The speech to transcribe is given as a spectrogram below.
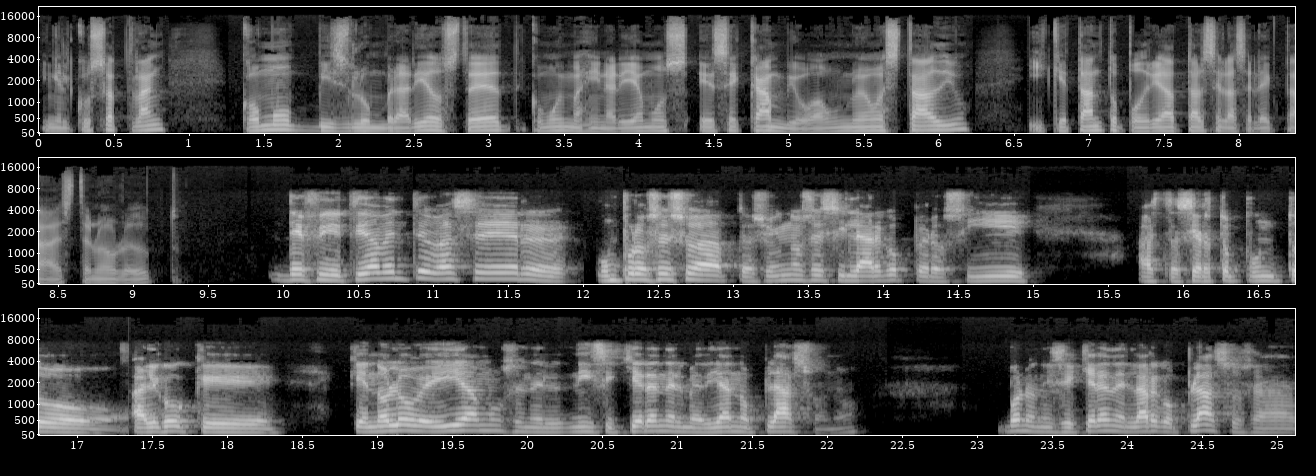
en el Cuscatlán. ¿Cómo vislumbraría usted, cómo imaginaríamos ese cambio a un nuevo estadio y qué tanto podría adaptarse la selecta a este nuevo reducto? Definitivamente va a ser un proceso de adaptación, no sé si largo, pero sí hasta cierto punto algo que, no lo veíamos en el, ni siquiera en el mediano plazo, ¿no? Bueno, ni siquiera en el largo plazo. O sea,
